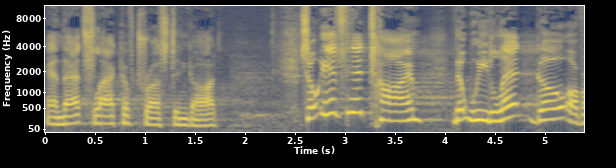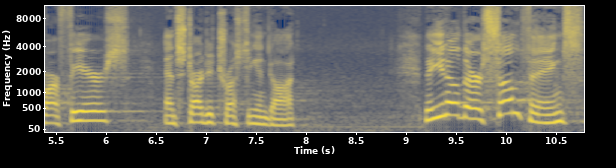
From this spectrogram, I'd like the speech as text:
and that's lack of trust in God. So, isn't it time that we let go of our fears and started trusting in God? Now, you know, there are some things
